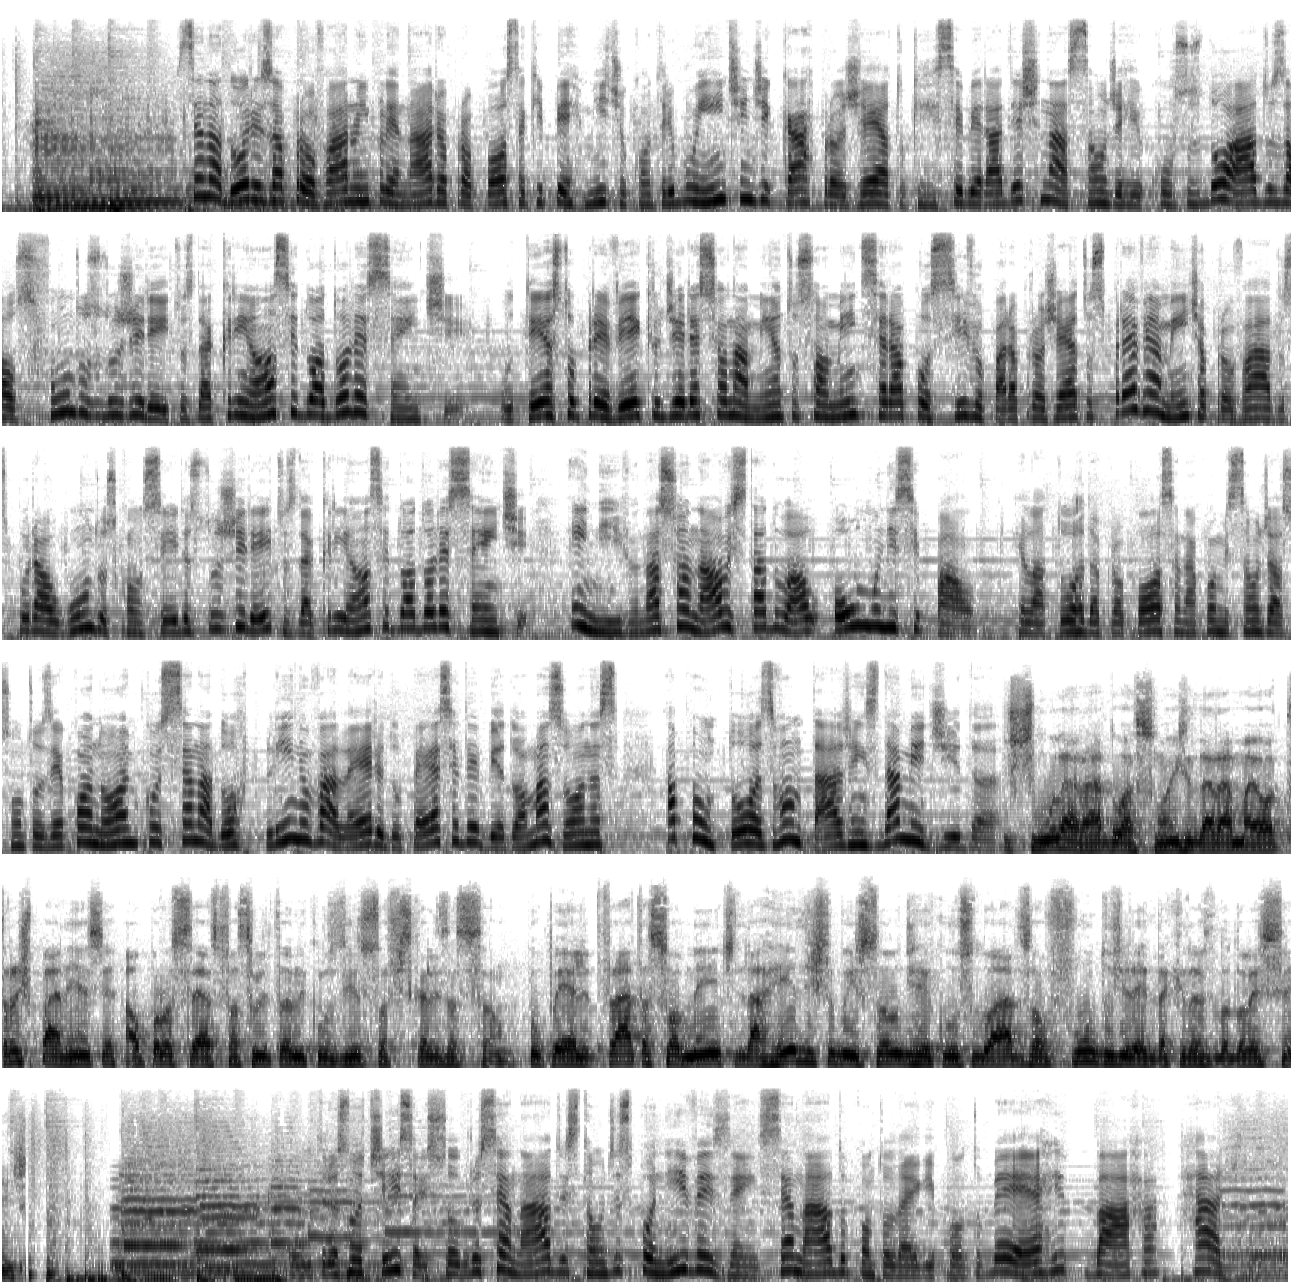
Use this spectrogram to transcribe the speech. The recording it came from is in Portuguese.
Senadores aprovaram em plenário a proposta que permite o contribuinte indicar projeto que receberá destinação de recursos doados aos fundos dos direitos da criança e do adolescente. O texto prevê que o direcionamento somente será possível para projetos previamente aprovados por algum dos conselhos dos direitos da criança e do adolescente, em nível nacional, estadual ou municipal. Relator da proposta na Comissão de Assuntos Econômicos, senador Plínio Valério, do PSDB do Amazonas, apontou as vantagens da medida. Estimulará doações e dará maior transparência ao processo, facilitando inclusive sua fiscalização. O PL trata somente da redistribuição de recursos doados ao Fundo dos Direitos da Criança e do Adolescente. Outras notícias sobre o Senado estão disponíveis em senado.leg.br barra rádio.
